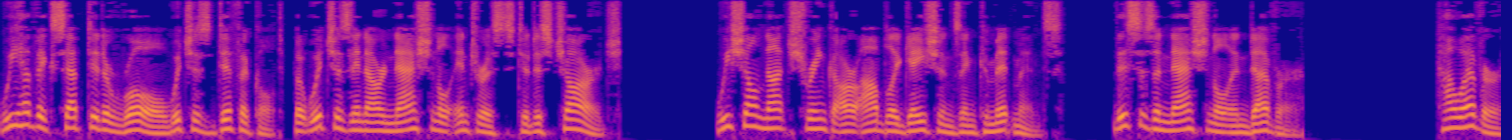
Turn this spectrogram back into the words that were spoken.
We have accepted a role which is difficult, but which is in our national interests to discharge. We shall not shrink our obligations and commitments. This is a national endeavour. However,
